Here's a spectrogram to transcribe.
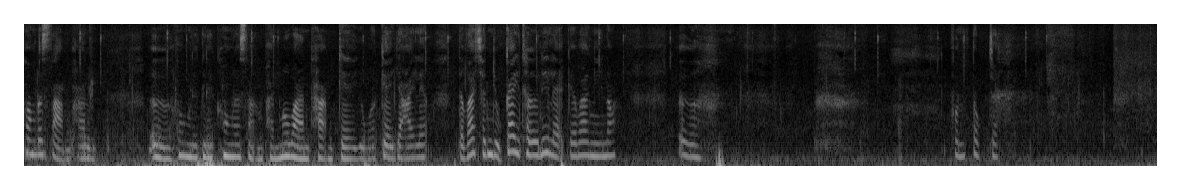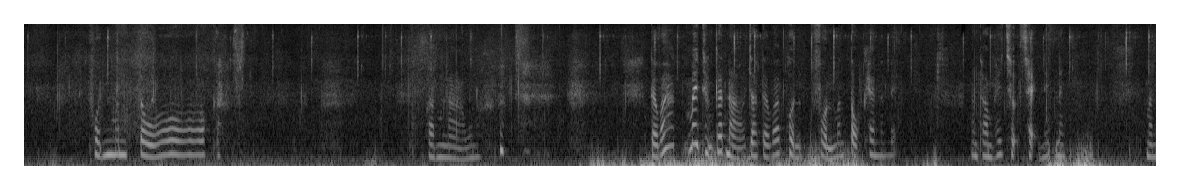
ห้องละสามพันเออห้องเล็ก ๆ ห้องละสามพันเมื่อวานถามแกอยู่ว่าแกย้ายแล้ว แต่ว่าฉันอยู่ใกล้เธอนี่แหละแกว่างี้เนาะเออฝนตกจ้ะฝนมันตก ความหนาวเนอะแต่ว่าไม่ถึงกับหนาวจ้ะแต่ว่าฝนฝนมันตกแค่นั้นแหละ มันทำให้เฉอะแฉะนิดนึง มัน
